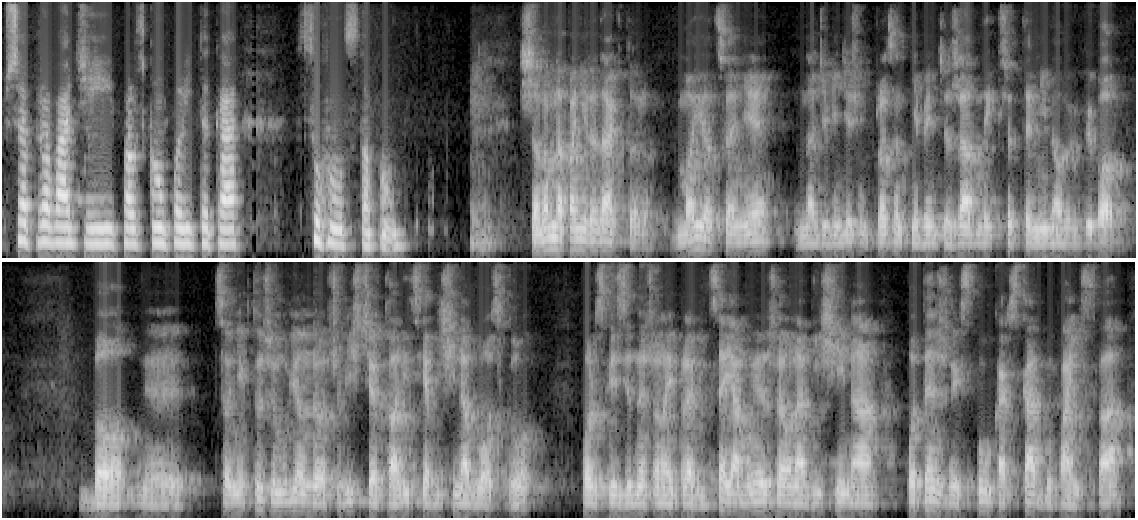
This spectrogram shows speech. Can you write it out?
przeprowadzi polską politykę suchą stopą? Szanowna Pani redaktor, w mojej ocenie na 90% nie będzie żadnych przedterminowych wyborów, bo co niektórzy mówią, że oczywiście koalicja wisi na włosku Polskiej Zjednoczonej Prawicy. Ja mówię, że ona wisi na potężnych spółkach Skarbu Państwa,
